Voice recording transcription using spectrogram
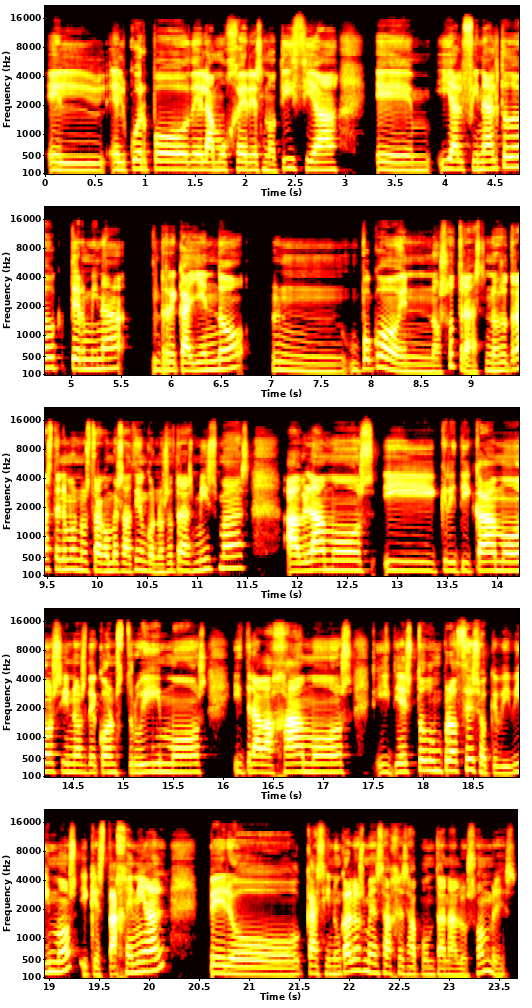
el, el cuerpo de la mujer es noticia eh, y al final todo termina recayendo un poco en nosotras. Nosotras tenemos nuestra conversación con nosotras mismas, hablamos y criticamos y nos deconstruimos y trabajamos y es todo un proceso que vivimos y que está genial, pero casi nunca los mensajes apuntan a los hombres.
